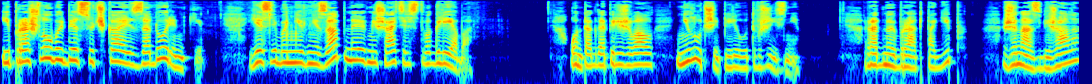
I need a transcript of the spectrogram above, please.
И прошло бы без сучка из задоринки, если бы не внезапное вмешательство Глеба. Он тогда переживал не лучший период в жизни. Родной брат погиб, жена сбежала,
